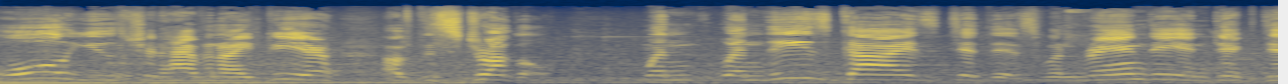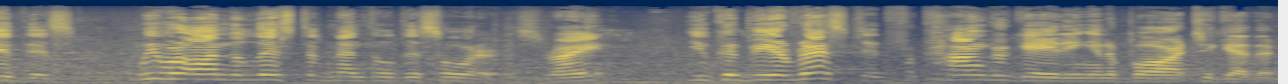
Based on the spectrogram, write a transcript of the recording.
all youth should have an idea of the struggle. When, when these guys did this, when Randy and Dick did this, we were on the list of mental disorders, right? You could be arrested for congregating in a bar together.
